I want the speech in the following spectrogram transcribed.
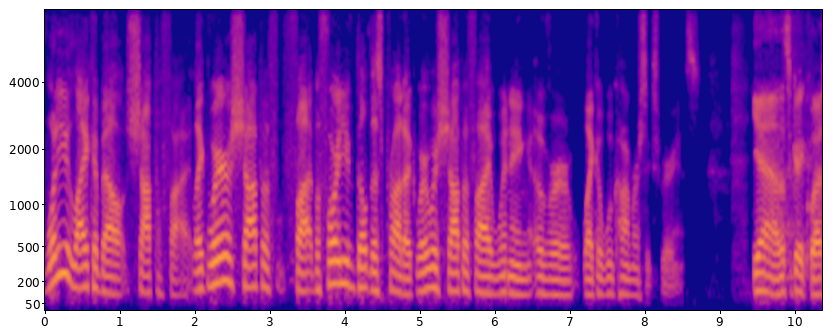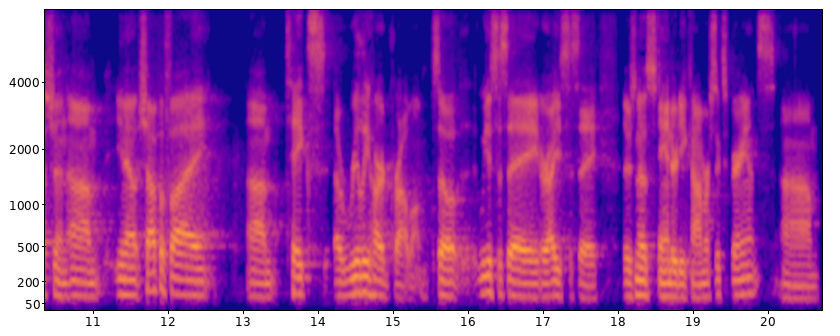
What do you like about Shopify? Like, where is Shopify before you've built this product? Where was Shopify winning over like a WooCommerce experience? Yeah, that's a great question. Um, you know, Shopify um, takes a really hard problem. So we used to say, or I used to say, there's no standard e-commerce experience. Um,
